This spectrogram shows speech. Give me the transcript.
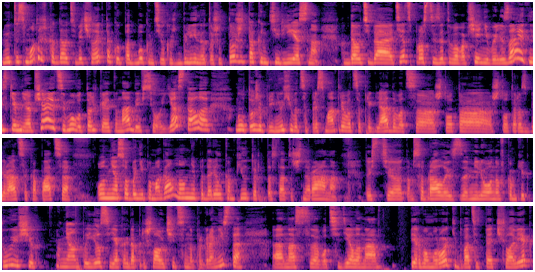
ну и ты смотришь, когда у тебя человек такой под боком, тебе кажется, блин, это же тоже так интересно, когда у тебя отец просто из этого вообще не вылезает, ни с кем не общается, ему вот только это надо, и все. Я стала, ну, тоже принюхиваться, присматриваться, приглядываться, что-то что разбираться, копаться. Он мне особо не помогал, но он мне подарил компьютер достаточно рано, то есть э, там собрал из миллионов комплектующих, у меня он появился, я когда пришла учиться на программиста, нас э, вот сидела на первом уроке 25 человек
